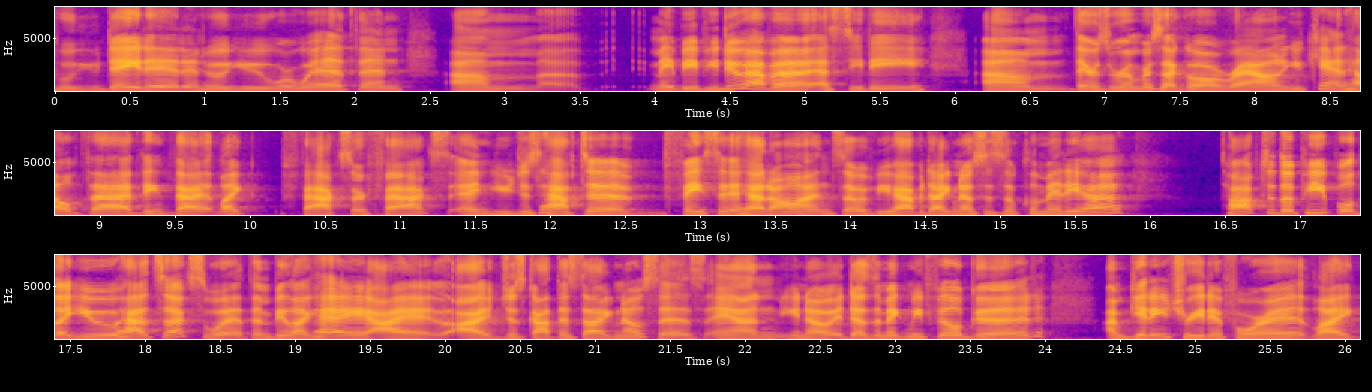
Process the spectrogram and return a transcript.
who you dated and who you were with and um uh, maybe if you do have a STD, um, there's rumors that go around. You can't help that. I think that like facts are facts, and you just have to face it head on. So if you have a diagnosis of chlamydia, talk to the people that you had sex with and be like, "Hey, I I just got this diagnosis, and you know it doesn't make me feel good. I'm getting treated for it. Like."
